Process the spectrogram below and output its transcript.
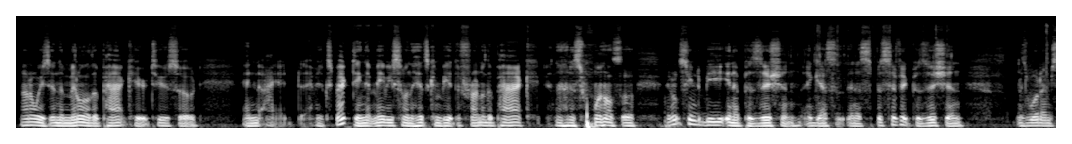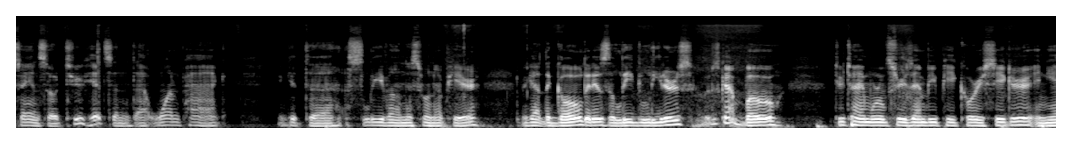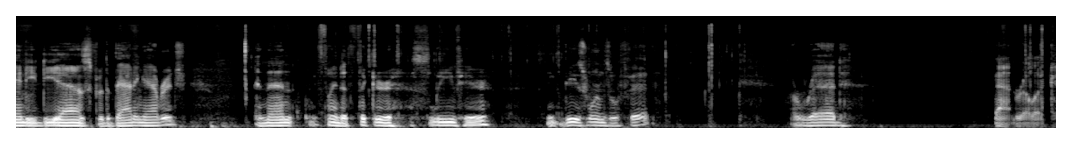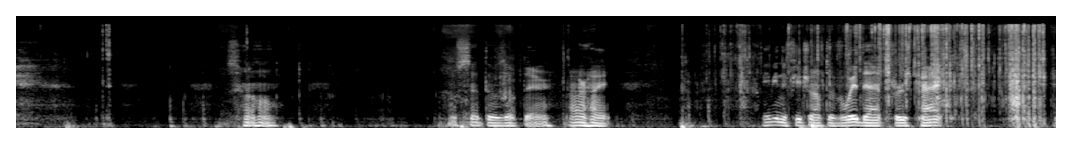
not always in the middle of the pack here too. So and I, I'm expecting that maybe some of the hits can be at the front of the pack and that as well. So they don't seem to be in a position, I guess, in a specific position is what I'm saying. So two hits in that one pack. We get a sleeve on this one up here. We got the gold. It is the league leaders. We just got Bo, two-time World Series MVP Corey Seager, and Yandy Diaz for the batting average. And then let me find a thicker sleeve here. I think these ones will fit. A red bat relic. So We'll set those up there. All right. Maybe in the future I'll have to avoid that first pack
